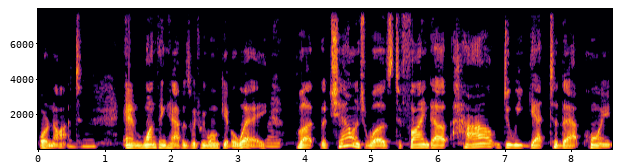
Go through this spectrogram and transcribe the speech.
or not. Mhm. And one thing happens, which we won't give away, Right. But the challenge was to find out how do we get to that point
